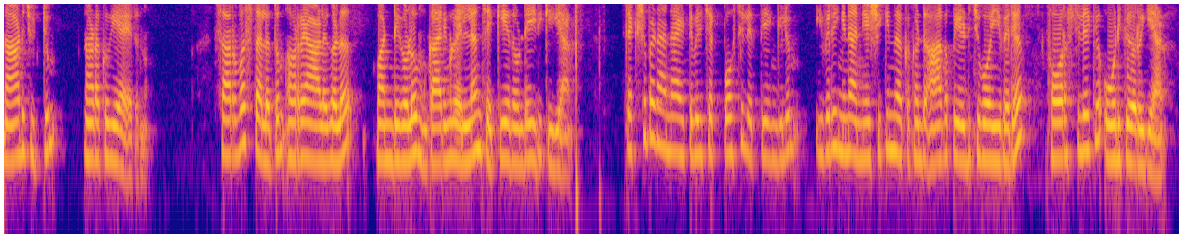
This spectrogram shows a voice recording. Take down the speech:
നാട് ചുറ്റും നടക്കുകയായിരുന്നു. സർവസ്ഥലത്തും അവരുടെ ആളുകൾ വണ്ടികളും കാര്യങ്ങളും എല്ലാം ചെക്ക് ചെയ്തുകൊണ്ടേ ഇരിക്കുകയാണ്. രക്ഷപ്പെടാനായിട്ട് ഇവർ ചെക്ക് പോസ്റ്റിൽ എത്തിയെങ്കിലും ഇവരിങ്ങനെ അന്വേഷിക്കുന്നതൊക്കെ കണ്ട് ആകെ പേടിച്ചു പോയി ഇവർ ഫോറസ്റ്റിലേക്ക് ഓടിക്കയറുകയാണ്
